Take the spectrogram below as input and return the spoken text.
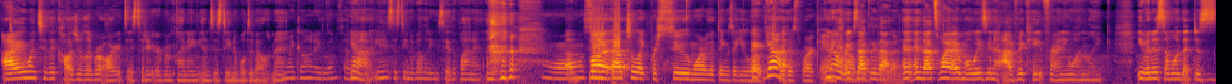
I went to the College of Liberal Arts. I studied urban planning and sustainable development. Oh my god, I love that. yeah, yay, sustainability, save the planet. Aw, so you but- got to like pursue more of the things that you love Uh, yeah. for this work. And no exactly that and, and that's why i'm always going to advocate for anyone like even as someone that does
